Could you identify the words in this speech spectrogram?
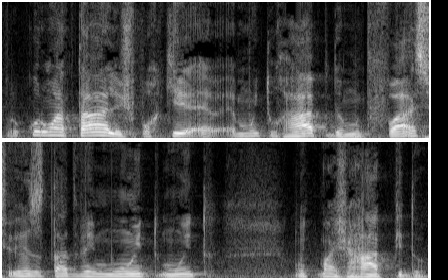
procuram atalhos porque é, é muito rápido, é muito fácil e o resultado vem muito, muito, muito mais rápido.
